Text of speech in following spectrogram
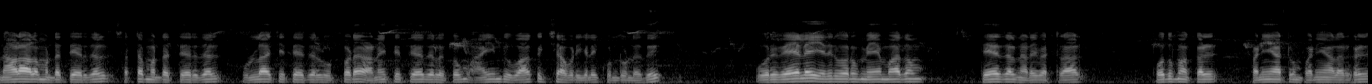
நாடாளுமன்ற தேர்தல் சட்டமன்ற தேர்தல் உள்ளாட்சி தேர்தல் உட்பட அனைத்து தேர்தலுக்கும் ஐந்து வாக்குச்சாவடிகளை கொண்டுள்ளது. ஒருவேளை எதிர்வரும் மே மாதம் தேர்தல் நடைபெற்றால் பொதுமக்கள் பணியாற்றும் பணியாளர்கள்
